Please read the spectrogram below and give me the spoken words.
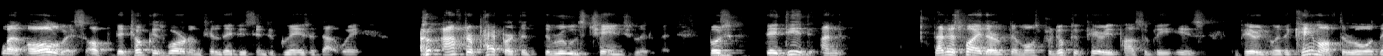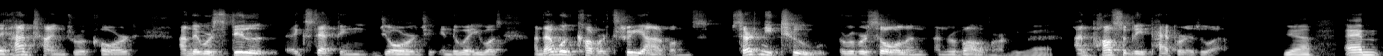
well, always up. They took his word until they disintegrated that way. After Pepper, the, the rules changed a little bit, but they did, and that is why their their most productive period possibly is the period where they came off the road. They had time to record and they were still accepting George in the way he was. And that would cover three albums, certainly two, Rubber Soul and, and Revolver, yeah. and possibly Pepper as well. Yeah. Um,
